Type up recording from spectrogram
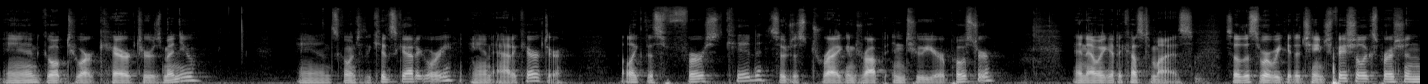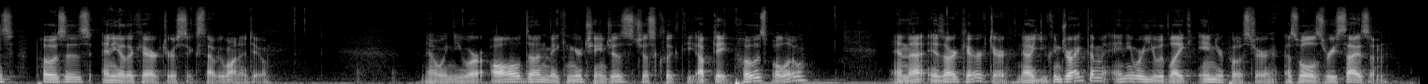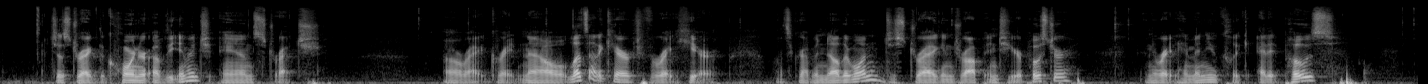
and go up to our characters menu and let's go into the kids category and add a character. I like this first kid, so just drag and drop into your poster. And now we get to customize. So this is where we get to change facial expressions, poses, any other characteristics that we want to do. Now when you are all done making your changes, just click the update pose below, and that is our character. Now you can drag them anywhere you would like in your poster, as well as resize them. Just drag the corner of the image and stretch. All right, great. Now let's add a character for right here. Let's grab another one, just drag and drop into your poster. In the right hand menu, click Edit Pose.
